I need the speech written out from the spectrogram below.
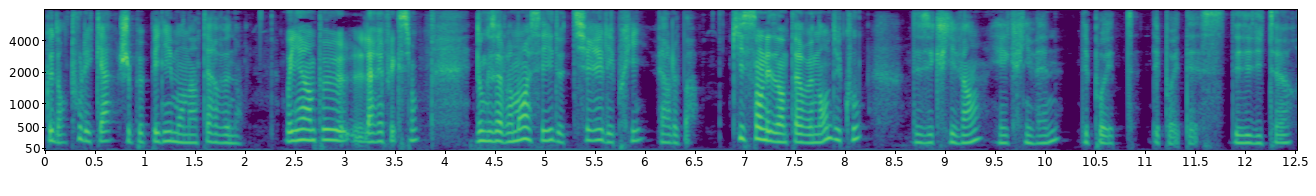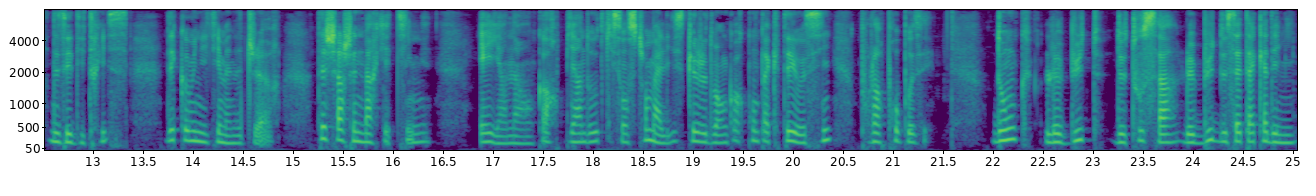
que dans tous les cas, je peux payer mon intervenant. Vous voyez un peu la réflexion? Donc, j'ai vraiment essayé de tirer les prix vers le bas. Qui sont les intervenants du coup? Des écrivains et écrivaines, des poètes, des poétesses, des éditeurs, des éditrices, des community managers, des chargés de marketing. Et il y en a encore bien d'autres qui sont sur ma liste que je dois encore contacter aussi pour leur proposer. Donc, le but de tout ça, le but de cette académie,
